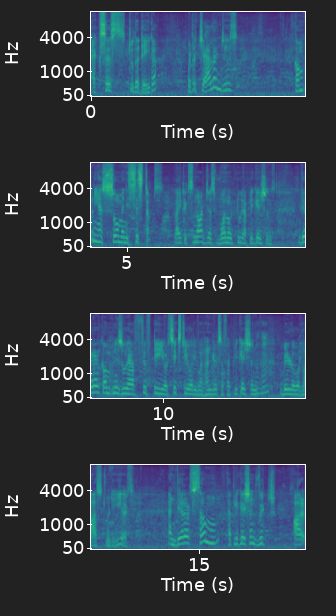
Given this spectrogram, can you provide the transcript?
access to the data, but the challenge is company has so many systems, right? It's not just one or two applications. There are companies who have 50 or 60 or even hundreds of applications built over last 20 years. And there are some applications which are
